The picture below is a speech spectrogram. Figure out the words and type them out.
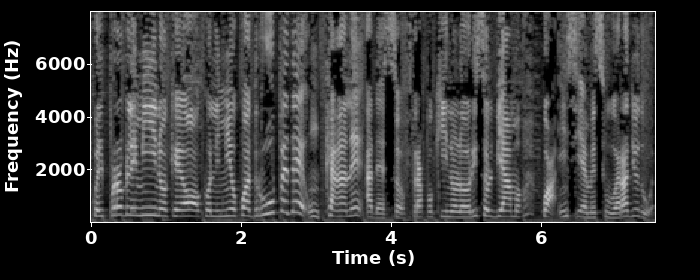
quel problemino che ho con il mio quadrupede un cane adesso tra pochino lo risolviamo qua insieme su Radio 2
